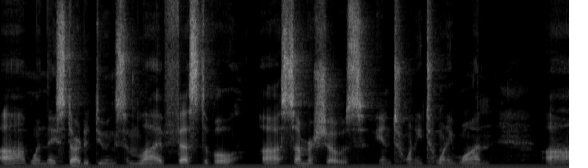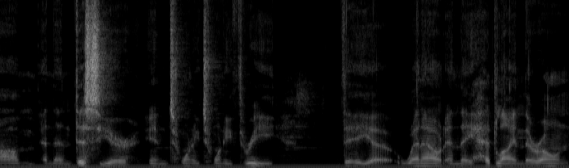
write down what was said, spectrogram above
um, when they started doing some live festival uh, summer shows in 2021, um, and then this year in 2023 they uh, went out and they headlined their own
